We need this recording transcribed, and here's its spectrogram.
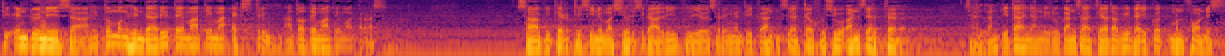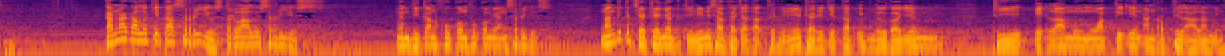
di Indonesia itu menghindari tema-tema ekstrim atau tema-tema keras. Saya pikir di sini masyur sekali beliau sering ngendikan zada khusyuan zada jalan kita hanya nirukan saja tapi tidak ikut menfonis. Karena kalau kita serius, terlalu serius, ngendikan hukum-hukum yang serius. Nanti kejadiannya begini, ini saya baca takbir ini dari kitab Ibnul Qayyim di I'lamul Muwakki'in an Rabbil Alamin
